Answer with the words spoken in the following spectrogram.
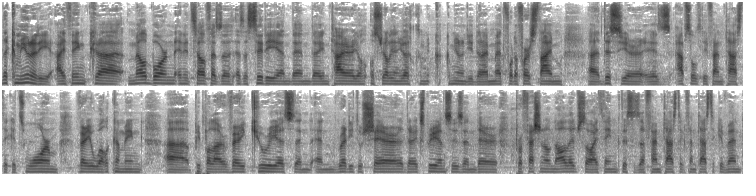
the community. I think uh, Melbourne in itself as a, as a city, and then the entire Australian US com- community that I met for the first time uh, this year is absolutely fantastic. It's warm, very welcoming. Uh, people are very curious and, and ready to share their experiences and their professional knowledge. So I think this is a fantastic, fantastic event,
